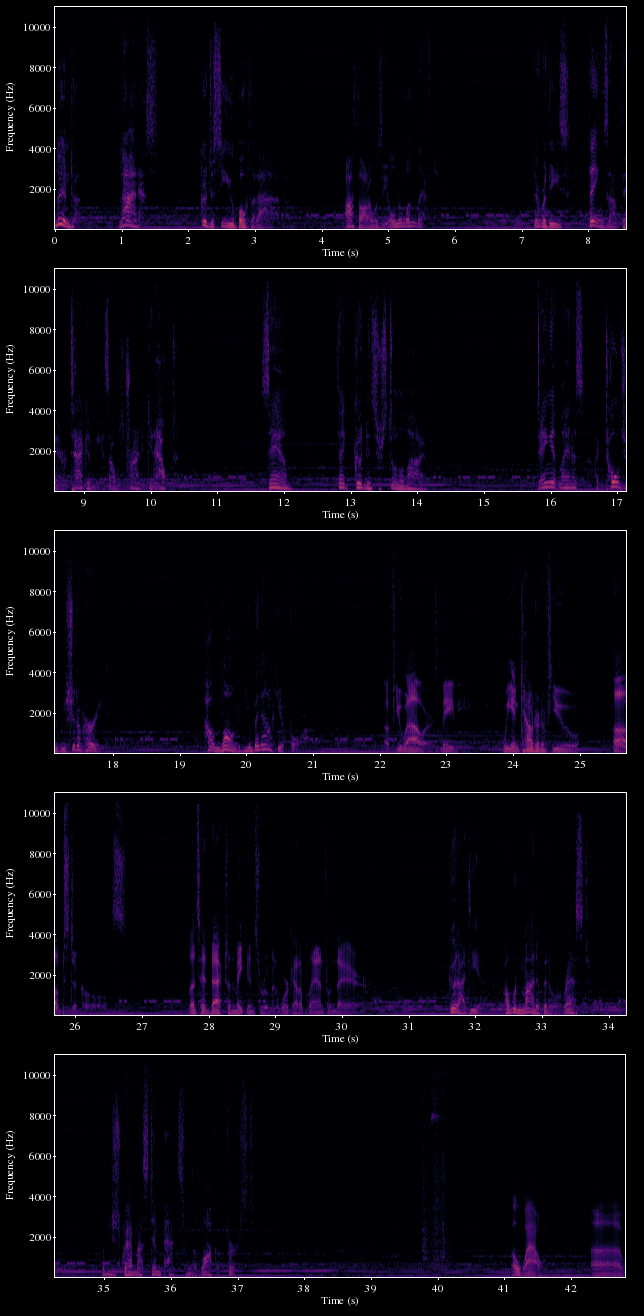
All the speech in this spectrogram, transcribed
Linda, Linus, good to see you both alive. I thought I was the only one left. There were these things out there attacking me as I was trying to get out. Sam, thank goodness you're still alive. Dang it, Lannis, I told you we should have hurried. How long have you been out here for? A few hours, maybe. We encountered a few obstacles. Let's head back to the maintenance room and work out a plan from there. Good idea. I wouldn't mind a bit of a rest. Let me just grab my stim packs from the locker first. Oh, wow. Uh.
